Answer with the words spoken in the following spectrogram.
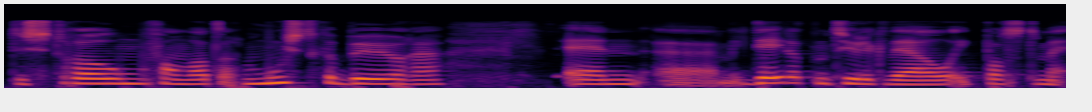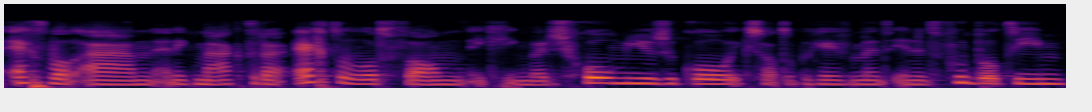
de stroom van wat er moest gebeuren. En uh, ik deed dat natuurlijk wel. Ik paste me echt wel aan en ik maakte daar echt wel wat van. Ik ging bij de schoolmusical. Ik zat op een gegeven moment in het voetbalteam.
